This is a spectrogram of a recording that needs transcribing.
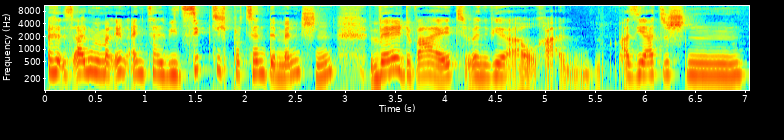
äh, sagen wir mal irgendeine Zahl wie 70 Prozent der Menschen weltweit, wenn wir auch äh, asiatischen,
